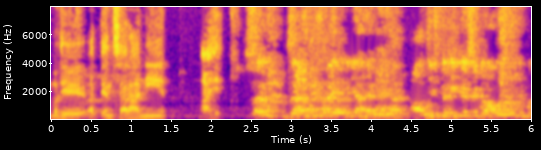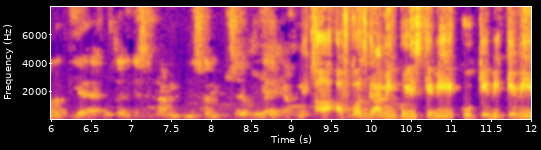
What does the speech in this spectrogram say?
म्हणजे अत्यंत सराहनीय आहे सर ग्रामीण का एरिया है वो जिस तरीके से गाँव वालों ने मदद किया है उस तरीके से ग्रामीण पुलिस का भी कुछ सहयोग दिया है क्या? ऑफकोर्स ग्रामीण पुलिस के भी के भी के भी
